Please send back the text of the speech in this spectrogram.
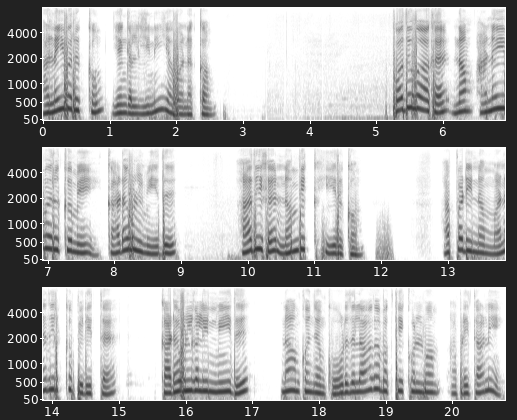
அனைவருக்கும் எங்கள் இனிய வணக்கம். பொதுவாக நம் அனைவருக்குமே கடவுள் மீது அதிக நம்பிக்கை இருக்கும். அப்படி நம் மனதிற்கு பிடித்த கடவுள்களின் மீது நாம் கொஞ்சம் கூடுதலாக பக்தி கொள்வோம் அப்படித்தானே?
